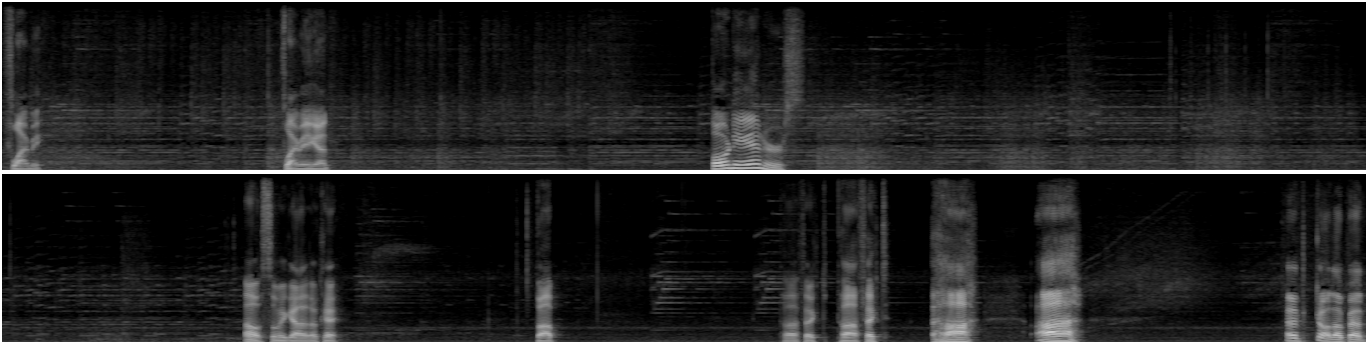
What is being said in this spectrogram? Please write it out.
Fly me. Fly me again. Bananas. Oh, somebody got it. Okay. Bop. Perfect. Perfect. Ah. Ah. Could have been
